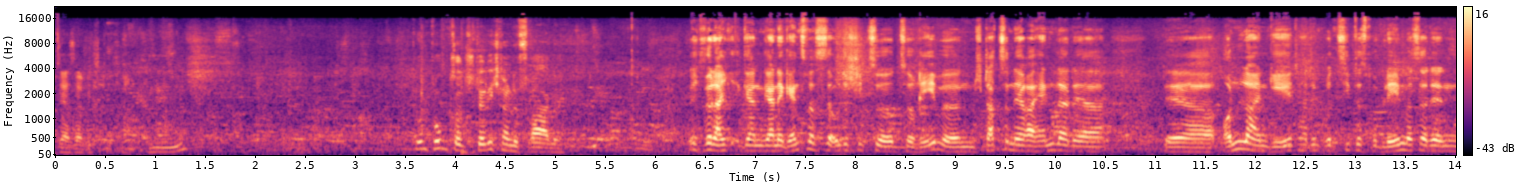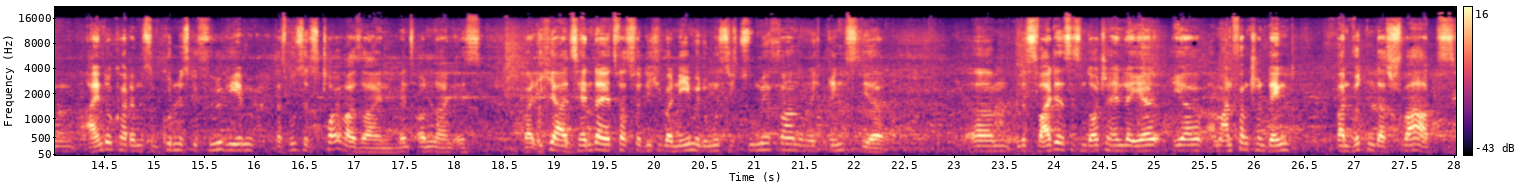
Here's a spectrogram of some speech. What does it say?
sehr, sehr wichtig. Ja. Mhm. Punkt, sonst stelle ich noch eine Frage. Ich würde eigentlich gerne, gerne ergänzen, was ist der Unterschied zur, zur Rewe? Ein stationärer Händler, der der online geht, hat im Prinzip das Problem, dass er den Eindruck hat, er muss dem Kunden das Gefühl geben, das muss jetzt teurer sein, wenn es online ist. Weil ich ja als Händler jetzt was für dich übernehme, du musst nicht zu mir fahren, sondern ich bring's dir. Ähm, und das Zweite ist, dass ein deutscher Händler eher, eher am Anfang schon denkt, wann wird denn das schwarz?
